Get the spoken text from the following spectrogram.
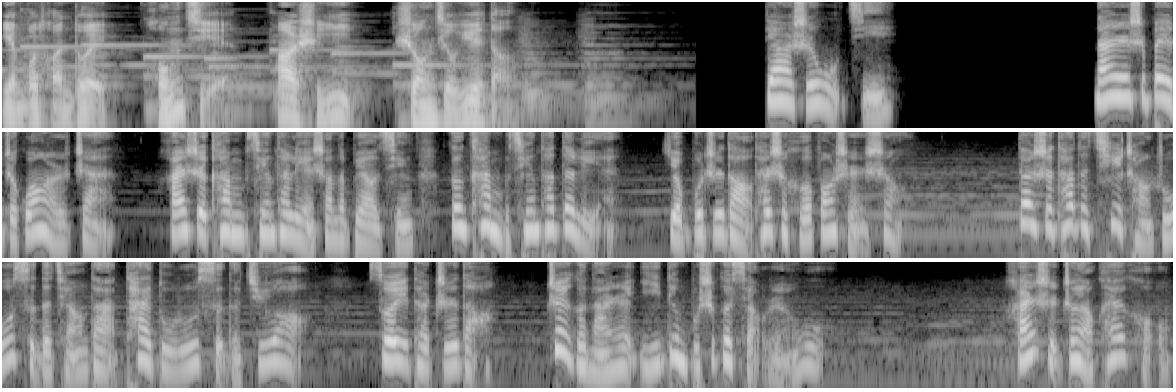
演播团队：红姐、二十亿、双九月等。第二十五集，男人是背着光而战，韩使看不清他脸上的表情，更看不清他的脸，也不知道他是何方神圣。但是他的气场如此的强大，态度如此的倨傲，所以他知道。这个男人一定不是个小人物。韩使正要开口，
